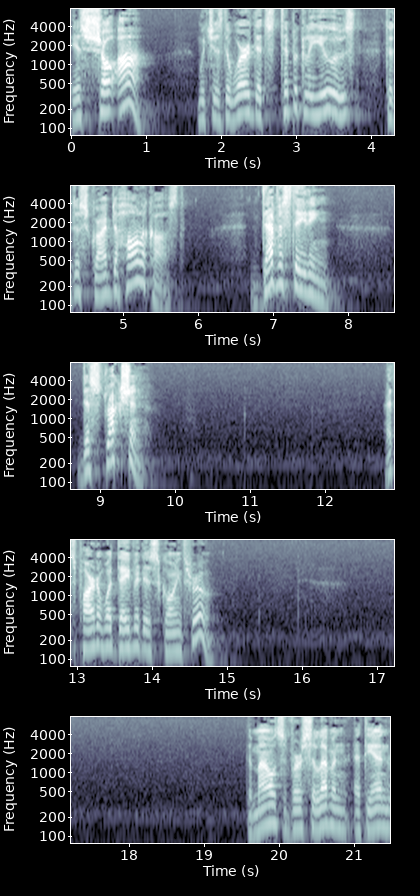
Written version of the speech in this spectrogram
is shoah, which is the word that's typically used to describe the Holocaust. Devastating destruction. That's part of what David is going through. The mouths, verse 11, at the end,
